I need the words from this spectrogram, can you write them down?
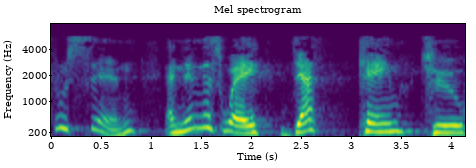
through sin, and in this way, death came to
